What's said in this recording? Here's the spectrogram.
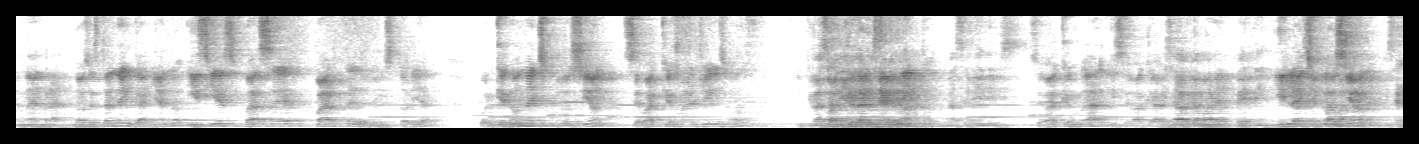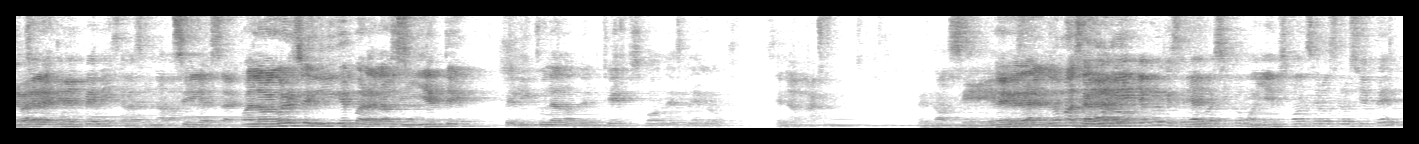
Hembra. Una hembra. Nos están engañando y si es, va a ser parte de la historia, porque en una explosión se va a quemar James Bond Y va a Va a salir Elba, negrito. Va a ser Idris. se va a quemar y se va a quedar Y se va a quemar el pene. Y la explosión- Y se le va a derretir el pene y se va a hacer una Sí, vagina. exacto. A lo mejor es el ligue para la siguiente película donde James Bond es negro. Se la va. Pues no sé. Eh, lo más seguro. bien, Yo creo que sería algo así como James Bond 007,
